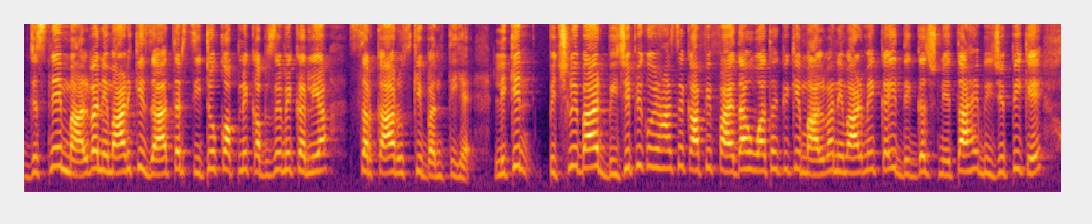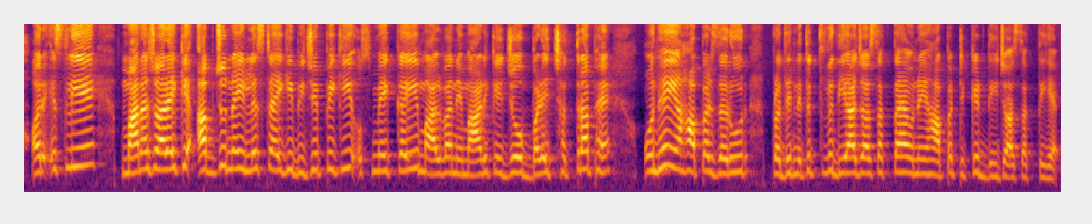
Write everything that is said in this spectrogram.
जिसने मालवा निमाड़ की ज़्यादातर सीटों को अपने कब्जे में कर लिया, सरकार उसकी बनती है। लेकिन पिछली बार बीजेपी को यहाँ से काफ़ी फ़ायदा हुआ था, क्योंकि मालवा निमाड़ में कई दिग्गज नेता है बीजेपी के, और इसलिए माना जा रहा है कि अब जो नई लिस्ट आएगी बीजेपी की, उसमें कई मालवा निमाड़ के जो बड़े छत्रप हैं, उन्हें यहाँ पर ज़रूर प्रतिनिधित्व दिया जा सकता है, उन्हें यहाँ पर टिकट दी जा सकती है।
